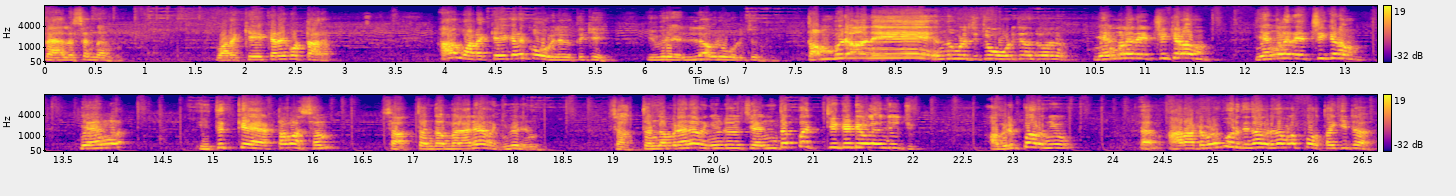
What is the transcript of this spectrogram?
പാലസ് എന്നാണ്. വടക്കേക്കര കൊട്ടാരം. ആ വടക്കേക്കര കോവിലകത്തേക്ക് ഇവരെല്ലാവരും ഓടിച്ചു തമ്പുരാനേ എന്ന് വിളിച്ചിട്ട് ഓടിച്ചു എന്നിട്ട് പറഞ്ഞു ഞങ്ങളെ രക്ഷിക്കണം ഞങ്ങളെ രക്ഷിക്കണം ഞങ്ങൾ ഇത് കേട്ട വശം ശക്തൻ തമ്പുരാനെ ഇറങ്ങി വരുന്നു. ശക്തൻ തമ്പുരാൻ ഇറങ്ങിയോണ്ട് ചോദിച്ചു എന്താ പറ്റി കെട്ടിയോളെന്ന് ചോദിച്ചു. അവർ പറഞ്ഞു "ഏം, ആറാട്ടുപുഴ പുറത്തുനിന്ന് അവർ നമ്മളെ പുറത്താക്കിട്ടാ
